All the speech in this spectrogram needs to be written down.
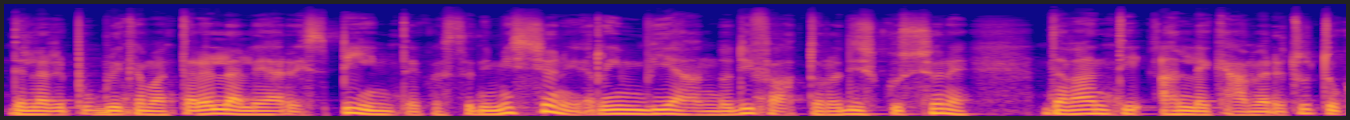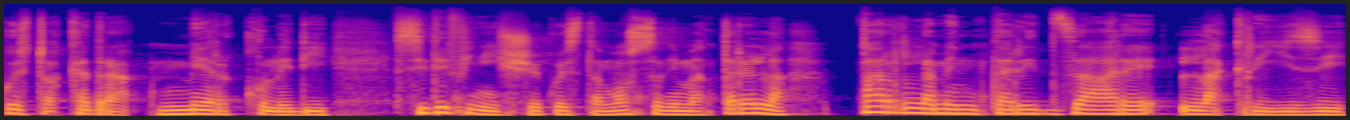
della Repubblica Mattarella le ha respinte queste dimissioni, rinviando di fatto la discussione davanti alle Camere. Tutto questo accadrà mercoledì. Si definisce questa mossa di Mattarella parlamentarizzare la crisi,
